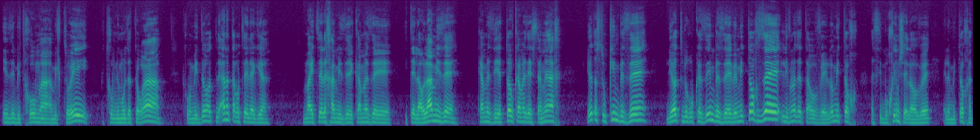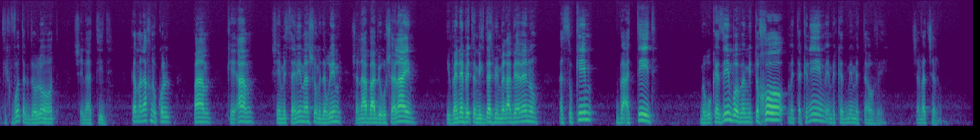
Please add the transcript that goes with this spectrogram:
אם זה בתחום המקצועי, בתחום לימוד התורה, בתחום המידות, לאן אתה רוצה להגיע? מה יצא לך מזה, כמה זה ייתן לעולם מזה, כמה זה יהיה טוב, כמה זה יהיה שמח. להיות עסוקים בזה, להיות מרוכזים בזה, ומתוך זה לבנות את ההווה, לא מתוך הסיבוכים של ההווה, אלא מתוך התקוות הגדולות של העתיד. גם אנחנו כל פעם כעם, שמסיימים משהו, מדברים, שנה הבאה בירושלים, ייבנה בית המקדש במהרה בימינו, עסוקים בעתיד, מרוכזים בו, ומתוכו מתקנים ומקדמים את ההווה. שבת שלום.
